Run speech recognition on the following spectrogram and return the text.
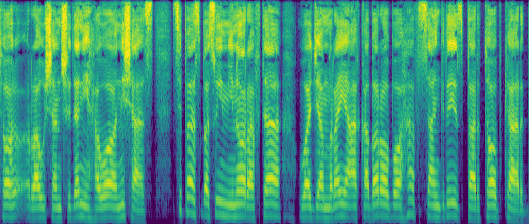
تا روشن شدن هوا نشست. سپس به سوی مینا رفته و جمره عقبه را با هفت سنگریز پرتاب کرد.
